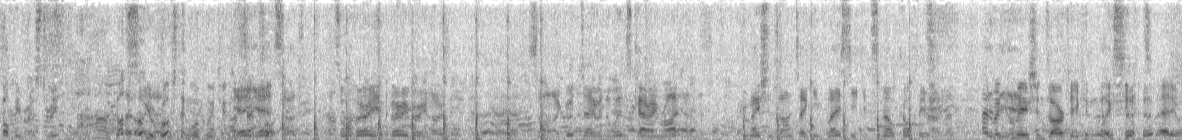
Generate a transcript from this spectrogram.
coffee roastery. Ah, got it. Oh, you're roasting locally too. That's yeah, yeah. So it's, it's all very, very, very local. So on a good day when the wind's carrying right and the cremations aren't taking place, you can smell coffee around the. And when the air. cremations are taking place, you can, anyway,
